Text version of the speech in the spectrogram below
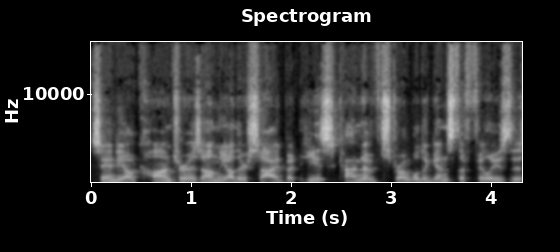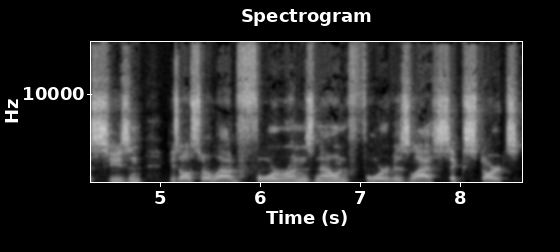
Sandy Alcantara is on the other side, but he's kind of struggled against the Phillies this season. He's also allowed four runs now in four of his last six starts.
